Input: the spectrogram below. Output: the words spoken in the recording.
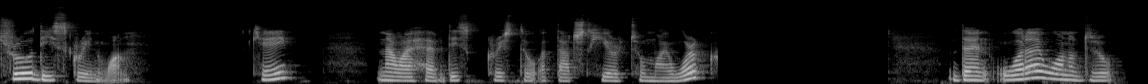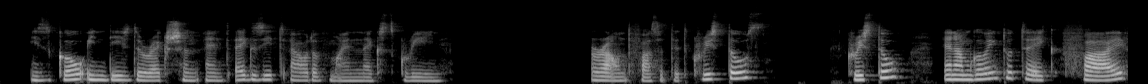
through this green one. Okay, now I have this crystal attached here to my work. Then what I want to do is go in this direction and exit out of my next green round faceted crystals crystal and I'm going to take five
